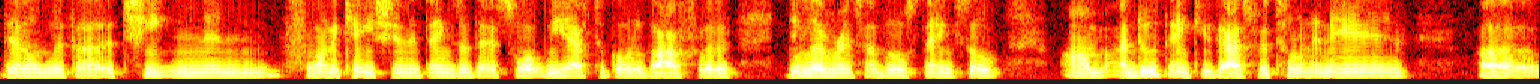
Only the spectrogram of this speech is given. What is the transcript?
dealing with uh, cheating and fornication and things of that sort. We have to go to God for deliverance of those things. So um, I do thank you guys for tuning in. Uh,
